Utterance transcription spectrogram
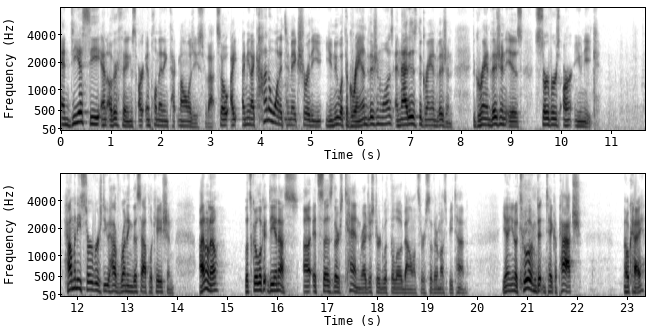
And DSC and other things are implementing technologies for that. So I, I mean, I kind of wanted to make sure that you, you knew what the grand vision was, and that is the grand vision. The grand vision is servers aren't unique. How many servers do you have running this application? I don't know. Let's go look at DNS. Uh, it says there's 10 registered with the load balancer, so there must be 10. Yeah, you know, two of them didn't take a patch. Okay.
